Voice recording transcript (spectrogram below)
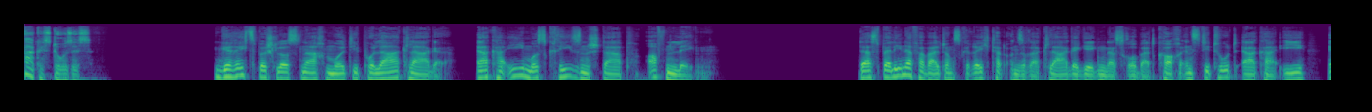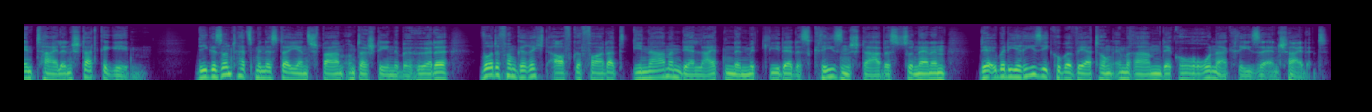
Tagesdosis. Gerichtsbeschluss nach Multipolarklage. RKI muss Krisenstab offenlegen. Das Berliner Verwaltungsgericht hat unserer Klage gegen das Robert Koch Institut RKI in Teilen stattgegeben. Die Gesundheitsminister Jens Spahn unterstehende Behörde wurde vom Gericht aufgefordert, die Namen der leitenden Mitglieder des Krisenstabes zu nennen, der über die Risikobewertung im Rahmen der Corona-Krise entscheidet.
